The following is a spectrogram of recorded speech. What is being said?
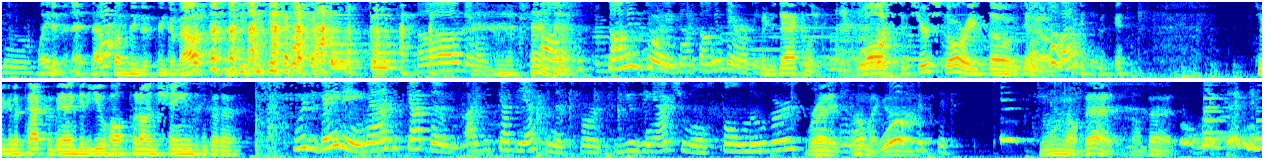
No. Wait a minute, that's something to think about. Okay. Song, song and stories, not song and therapy. exactly. Well, it's it's your story, so you know. So you're gonna pack the van, get a U-Haul, put on chains, and go to. we're debating, man. I just got the I just got the estimates for using actual full movers. Right. And, Oh my woo, God. it's expensive. Mm, I'll bet. I'll bet. Oh my goodness,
